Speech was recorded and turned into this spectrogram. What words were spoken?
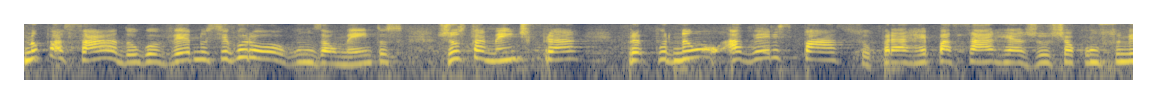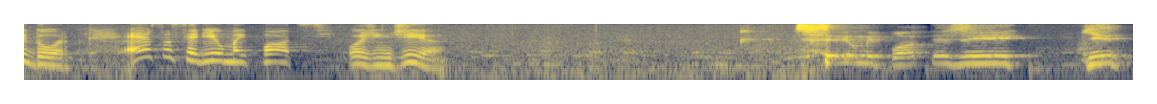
No passado, o governo segurou alguns aumentos justamente para por não haver espaço para repassar reajuste ao consumidor. Essa seria uma hipótese hoje em dia? Seria uma hipótese que,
